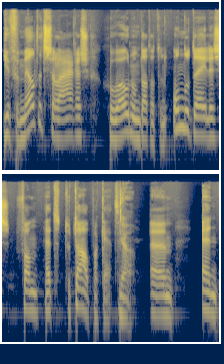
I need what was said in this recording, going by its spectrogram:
Je vermeldt het salaris gewoon omdat het een onderdeel is van het totaalpakket. Ja. Ehm, en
